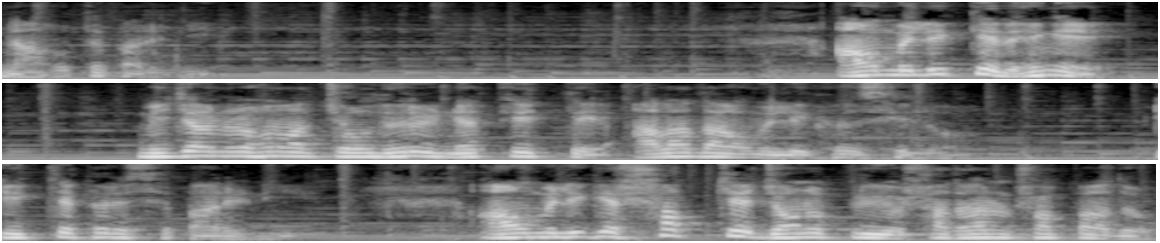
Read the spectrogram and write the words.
না হতে পারেনি। আওয়ামী লীগকে ভেঙে মিজানুর রহমান চৌধুরীর নেতৃত্বে আলাদা আওয়ামী লীগ হয়েছিল। টিকতে পেরেছে, পারেনি। আওয়ামী লীগের সবচেয়ে জনপ্রিয় সাধারণ সম্পাদক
